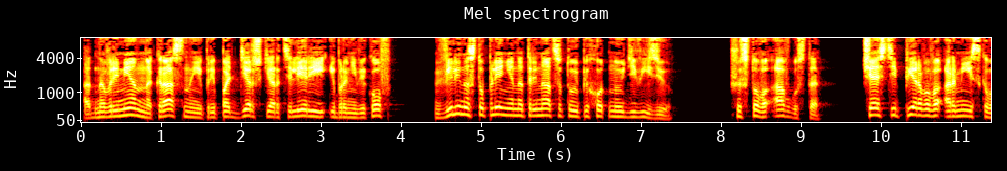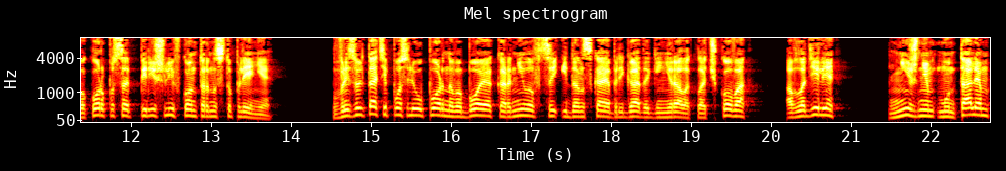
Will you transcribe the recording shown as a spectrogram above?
Одновременно красные при поддержке артиллерии и броневиков ввели наступление на 13-ю пехотную дивизию. 6 августа части первого армейского корпуса перешли в контрнаступление. В результате после упорного боя корниловцы и донская бригада генерала Клочкова овладели Нижним Мунталем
